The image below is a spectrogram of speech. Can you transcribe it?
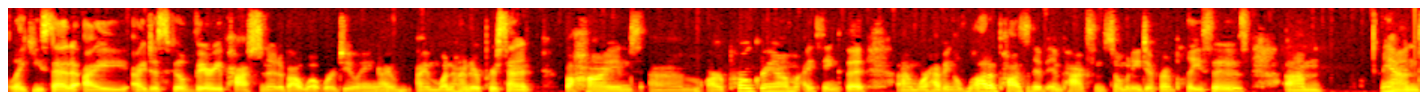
like you said, I, I just feel very passionate about what we're doing. I'm, I'm 100% behind um, our program. I think that um, we're having a lot of positive impacts in so many different places. And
